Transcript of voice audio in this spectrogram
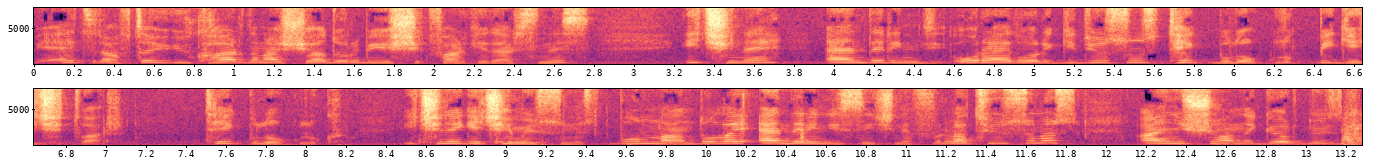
etrafta yukarıdan aşağı doğru bir ışık fark edersiniz. İçine Ender inci oraya doğru gidiyorsunuz. Tek blokluk bir geçit var. Tek blokluk. İçine geçemiyorsunuz. Bundan dolayı Ender incisinin içine fırlatıyorsunuz. Aynı şu anda gördüğünüz gibi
